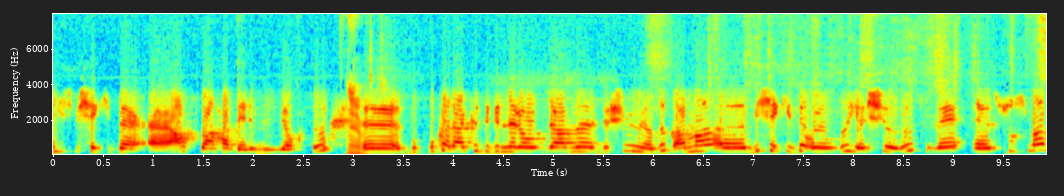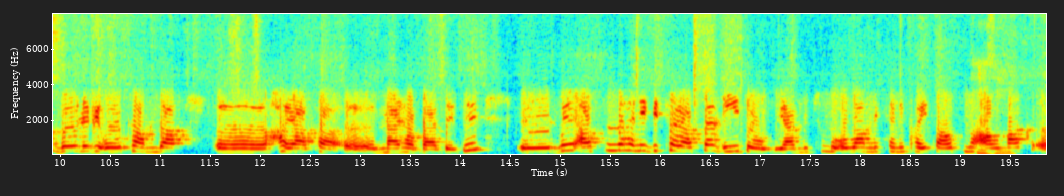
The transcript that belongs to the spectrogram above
hiçbir şekilde e, asla haberimiz yoktu. Evet. E, bu, bu kadar kötü günler olacağını düşünmüyorduk ama e, bir şekilde oldu, yaşıyoruz ve e, susma böyle bir ortamda e, hayata e, merhaba dedi. E, ve aslında hani bir taraftan iyi de oldu. Yani bütün bu olan biteni kayıt altına Hı -hı. almak, e,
